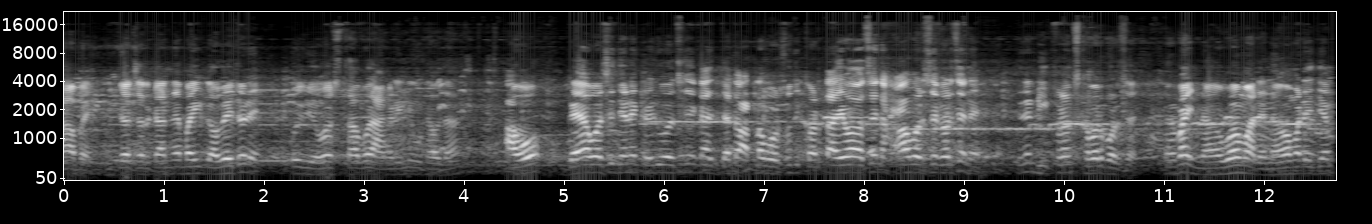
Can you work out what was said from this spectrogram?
હા ભાઈ ગુજરાત સરકારને ભાઈ હવે છે ને કોઈ વ્યવસ્થા પર આંગળી નહીં ઉઠાવતા. આવો ગયા વર્ષે જેણે કર્યું હશે કે જતા તો આટલા વર્ષોથી કરતા આવ્યા હશે ને આ વર્ષે કરશે ને એને ડિફરન્સ ખબર પડશે. ભાઈ નવા માટે નવા માટે જેમ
